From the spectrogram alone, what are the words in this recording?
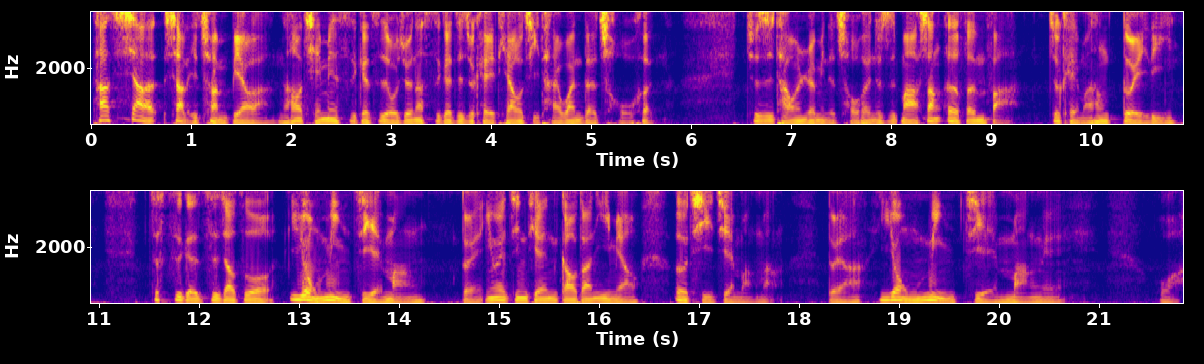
他下了下了一串标啦，然后前面四个字，我觉得那四个字就可以挑起台湾的仇恨。就是台湾人民的仇恨，就是马上二分法就可以马上对立。这四个字叫做用命解盲，对，因为今天高端疫苗二期解盲嘛，对啊，用命解盲，诶，哇，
